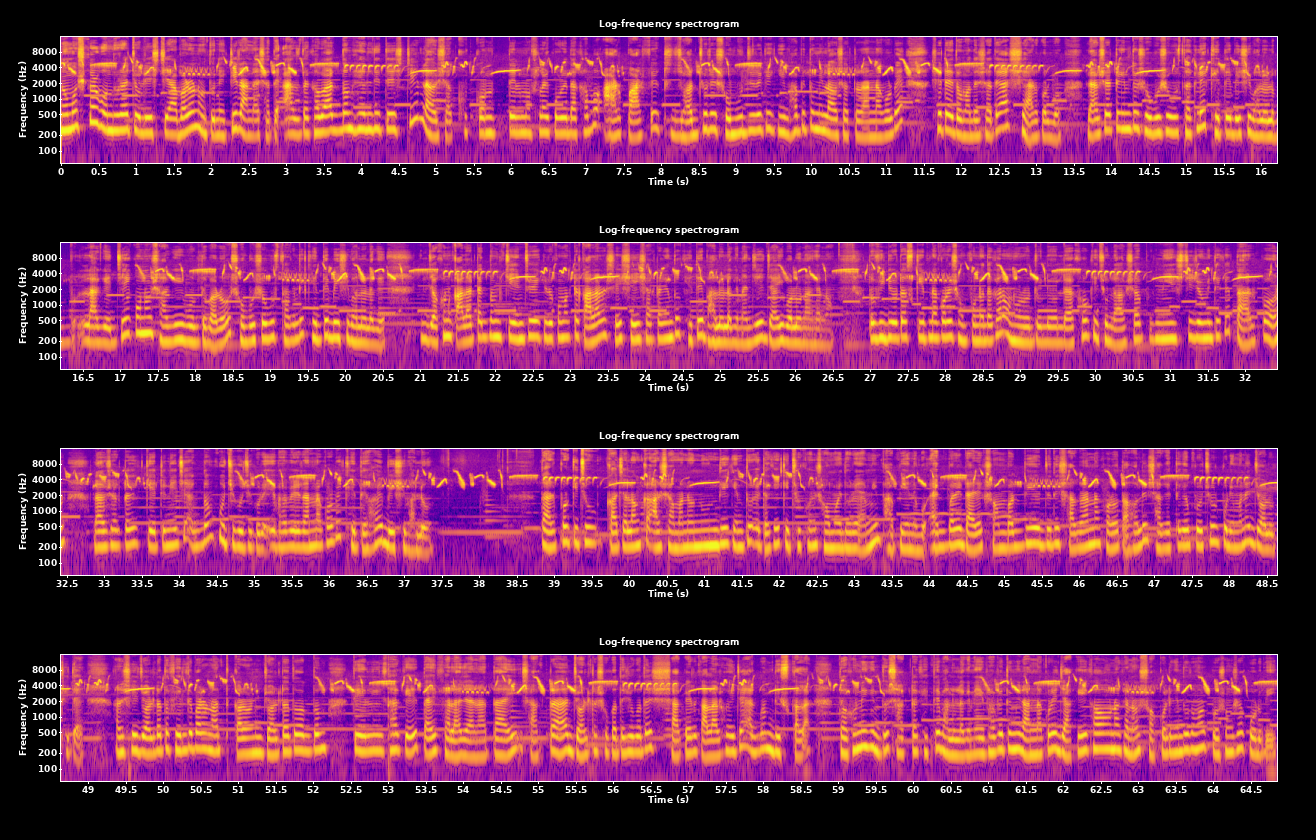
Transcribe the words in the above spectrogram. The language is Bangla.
নমস্কার বন্ধুরা, চলে এসেছি আবারও নতুন একটি রান্নার সাথে। আজ দেখাবো একদম হেলদি টেস্টি লাউ শাক। খুব কম তেল মশলায় করে দেখাবো। আর পারফেক্ট ঝরঝরে সবুজ রেখে কীভাবে তুমি লাউ শাকটা রান্না করবে, সেটাই তোমাদের সাথে আর শেয়ার করব। লাউ শাকটা কিন্তু সবুজ সবুজ থাকলে খেতে বেশি ভালো লাগে। যে কোনো শাকই বলতে পারো, সবুজ সবুজ থাকলে খেতে বেশি ভালো লাগে। যখন কালারটা একদম চেঞ্জ হয়ে কীরকম একটা কালার আসে, সেই শাকটা কিন্তু খেতে ভালো লাগে না, যে যাই বলো না কেন। তো ভিডিওটা স্কিপ না করে সম্পূর্ণ দেখার অনুরোধ রইল। দেখো, কিছু লাউ শাক নিয়ে এসেছি জমি থেকে। তারপর লাউ শাকটাকে কেটে নিয়েছি, একদম কুচি কুচি করে। এভাবে রান্না করবে, খেতে হয় বেশি ভালো। তারপর কিছু কাঁচা লঙ্কা আর সামান্য নুন দিয়ে কিন্তু এটাকে কিছুক্ষণ সময় ধরে আমি ভাপিয়ে নেব। একবারে ডাইরেক্ট সম্বার দিয়ে যদি শাক রান্না করো, তাহলে শাকের থেকে প্রচুর পরিমাণে জল উঠে যায়। আর সেই জলটা তো ফেলতে পারো না, কারণ জলটা তো একদম তেল থাকে, তাই ফেলা যায় না। তাই শাকটা, জলটা শুকাতে শুকাতে শাকের কালার হয়ে যায়, একদম ডিসকালার তখনই কিন্তু শাকটা খেতে ভালো লাগে না। এইভাবে তুমি রান্না করে যাকেই খাওয়াও না কেন, সকলে কিন্তু তোমার প্রশংসা করবেই।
